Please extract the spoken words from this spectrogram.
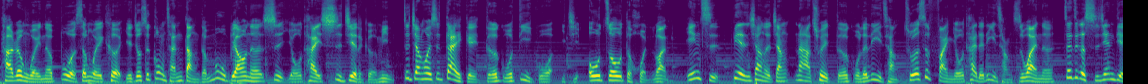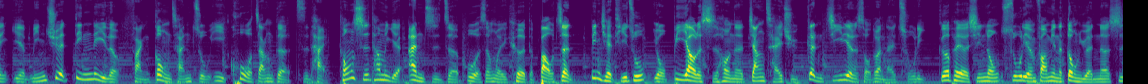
他认为呢，布尔什维克也就是共产党的目标呢是犹太世界的革命，这将会是带给德国帝国以及欧洲的混乱，因此变相的将纳粹德国的立场。除了是反犹太的立场之外呢，在这个时间点也明确订立了反共产主义扩张的姿态。同时，他们也暗指着布尔什维克的暴政，并且提出有必要的时候呢，将采取更激烈的手段来处理。戈培尔形容苏联方面的动员呢是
